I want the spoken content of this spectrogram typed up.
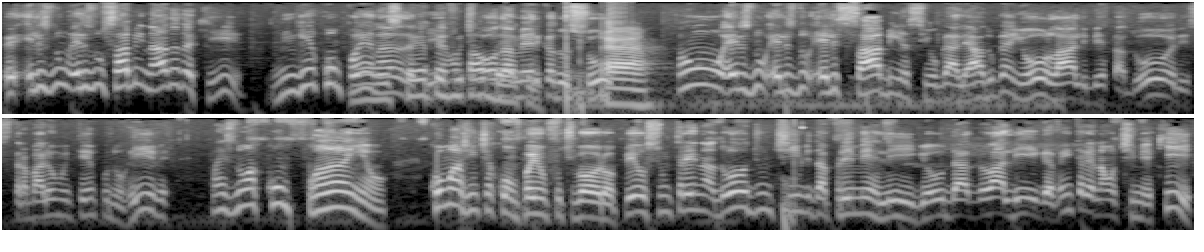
eles não, eles não sabem nada daqui. Ninguém acompanha é, nada daqui, futebol da América do Sul. É. Então, eles, não, eles, não, eles sabem, assim, o Galhardo ganhou lá a Libertadores, trabalhou muito tempo no River, mas não acompanham como a gente acompanha o futebol europeu, se um treinador de um time da Premier League ou da La Liga vem treinar um time aqui,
